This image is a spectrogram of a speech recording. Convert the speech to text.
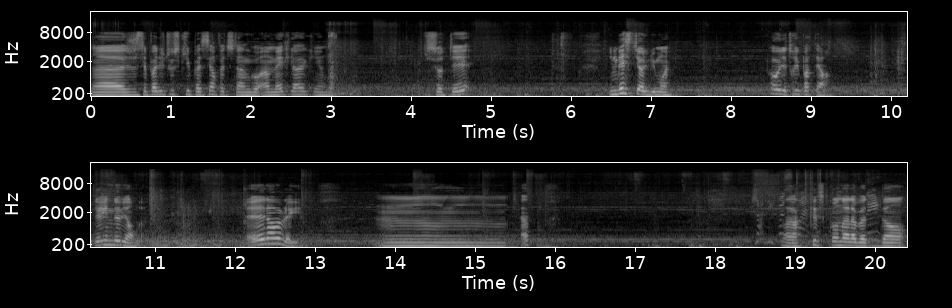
Euh, je sais pas du tout ce qui est passé. En fait, c'était un, mec là qui, qui sautait. Une bestiole, du moins. Oh, des trucs par terre. Terrine de viande. Énorme blague. Hmm, hop. Alors, qu'est-ce qu'on a là-bas dedans?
